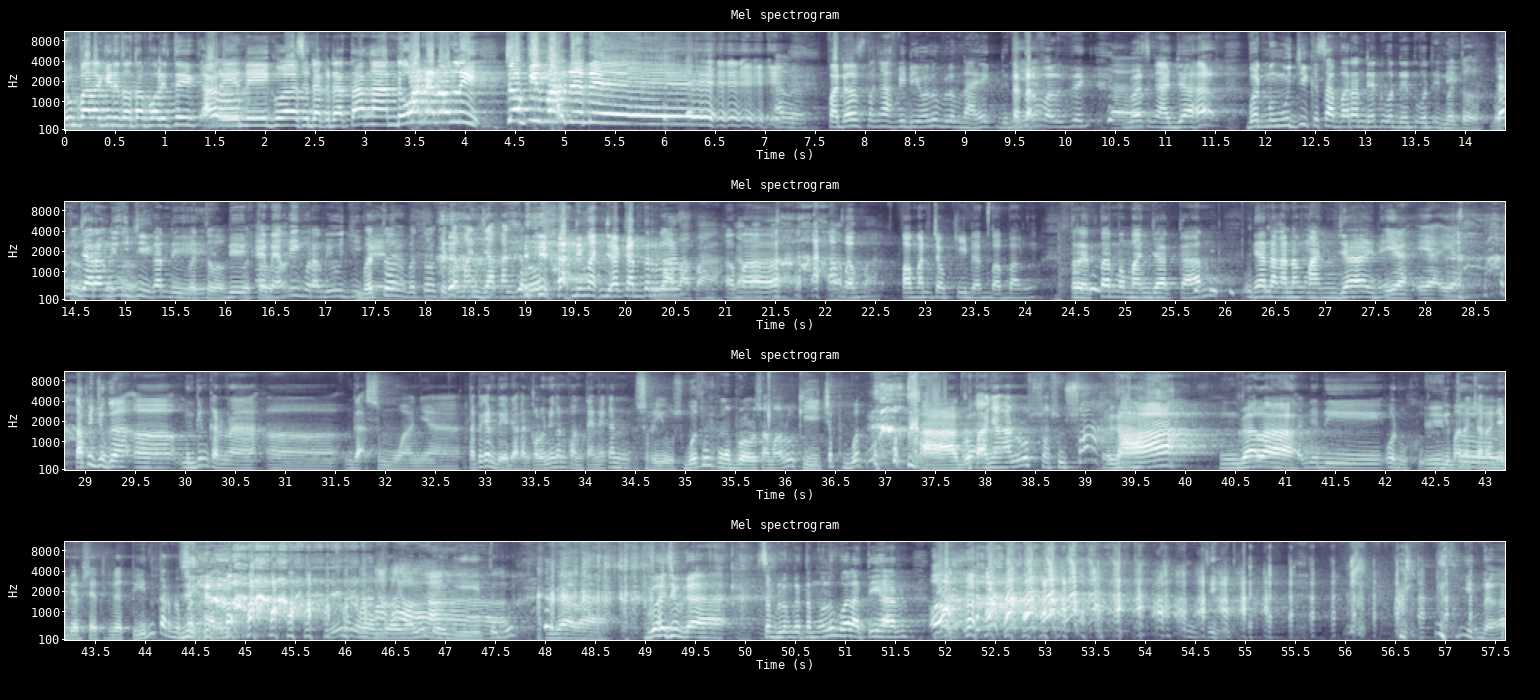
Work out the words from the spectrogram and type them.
Jumpa lagi di Total Politik. Hari ini gua sudah kedatangan the one and only Coki Pardede. Halo. Padahal setengah video lu belum naik di Total Iya. Politik. Gua sengaja buat menguji kesabaran Deadwood Deadwood ini. Betul, Kan betul, jarang betul. diuji kan di Betul, di betul. MLI kurang diuji. Betul, kayaknya. betul. Kita manjakan terus. Dimanjakan terus Nggak apa-apa, sama Bam- apa-apa. Paman Coki dan Babang Tretan memanjakan. Ini anak-anak manja ini. Iya, iya, iya. tapi juga eh, mungkin karena eh, nggak semuanya, tapi kan beda kan. Kalau ini kan kontennya kan serius. Gue tuh ngobrol sama lu kicep gue. Kagak. Pertanyaan lu susah-susah. Enggak, enggak lah. Jadi, waduh, Itu. gimana caranya biar saya terlihat pintar depan hari. Gue kan ngobrol sama lu kayak gitu gue. Enggak lah. Gua juga sebelum ketemu lu gua latihan. Oh. Anjing. gitu.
